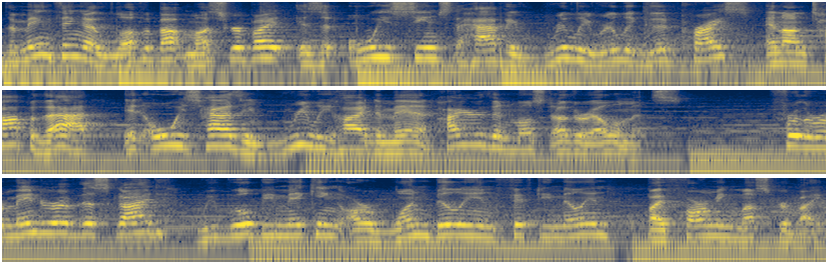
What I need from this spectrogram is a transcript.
The main thing I love about muscovite is it always seems to have a really, really good price, and on top of that, it always has a really high demand, higher than most other elements. For the remainder of this guide, we will be making our 1 billion 50 million by farming muscovite.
